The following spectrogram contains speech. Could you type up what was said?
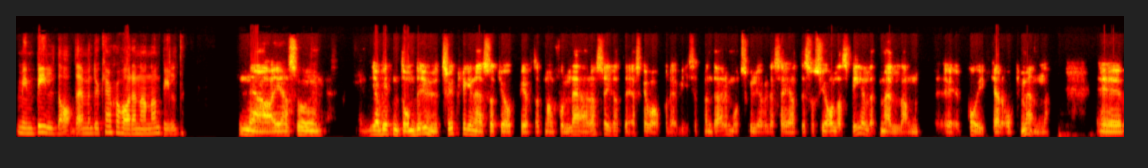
min bild av det, men du kanske har en annan bild? Nej, alltså jag vet inte om det uttryckligen är så att jag upplevt att man får lära sig att det ska vara på det viset. Men däremot skulle jag vilja säga att det sociala spelet mellan eh, pojkar och män eh,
